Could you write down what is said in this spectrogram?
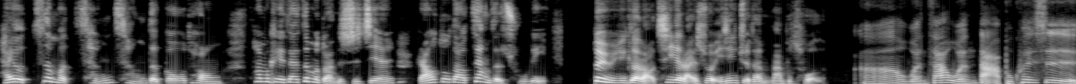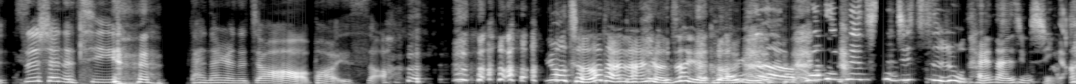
还有这么层层的沟通，他们可以在这么短的时间，然后做到这样子的处理，对于一个老企业来说，已经觉得蛮不错了。啊，稳扎稳打，不愧是资深的企业，台南人的骄傲。不好意思啊，又扯到台南人，这也可以，不要在那边趁机刺入台南，行不行啊？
